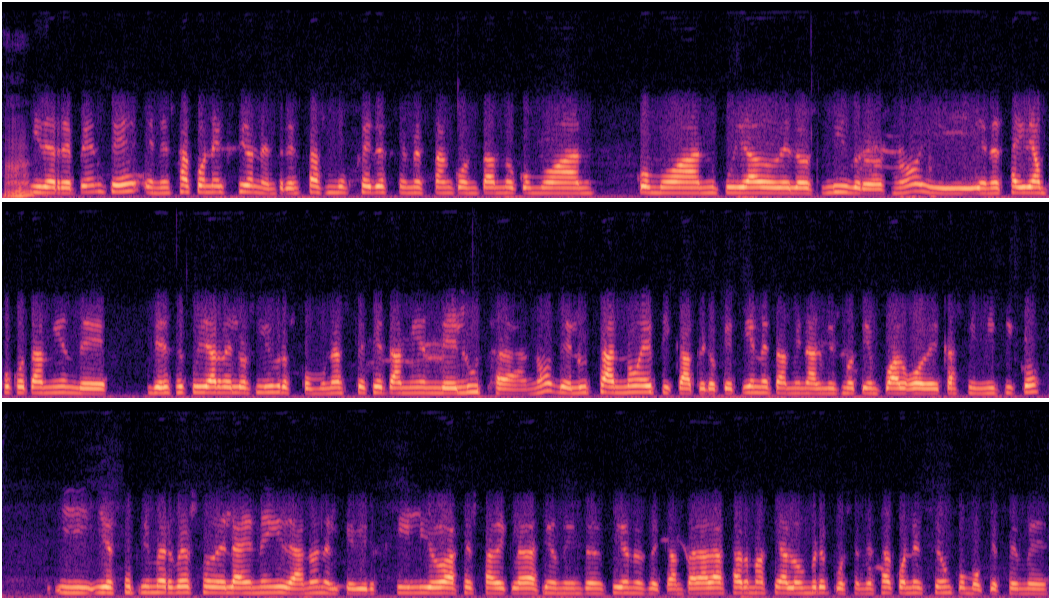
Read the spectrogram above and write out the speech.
Ah. Y de repente, en esa conexión entre estas mujeres que me están contando cómo han, cómo han cuidado de los libros, ¿no? y en esa idea un poco también de, de ese cuidar de los libros como una especie también de lucha, ¿no? de lucha no épica, pero que tiene también al mismo tiempo algo de casi mítico, y, y ese primer verso de la Eneida, ¿no? en el que Virgilio hace esta declaración de intenciones de cantar a las armas y al hombre, pues en esa conexión como que se me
